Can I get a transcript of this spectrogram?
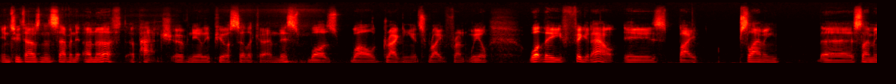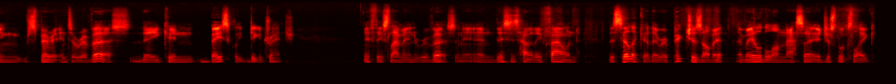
In 2007, it unearthed a patch of nearly pure silica, and this was while dragging its right front wheel. What they figured out is by slamming uh, slamming Spirit into reverse, they can basically dig a trench if they slam it in reverse, and and this is how they found the silica. There are pictures of it available on NASA. It just looks like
